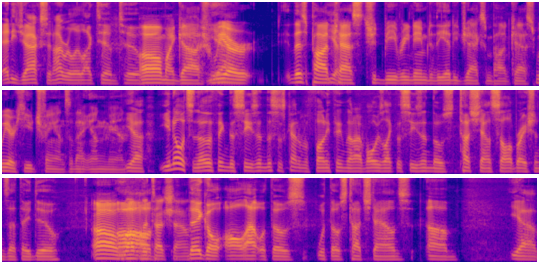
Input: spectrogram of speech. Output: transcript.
Eddie Jackson. I really liked him too. Oh my gosh, we are. This podcast should be renamed to the Eddie Jackson podcast. We are huge fans of that young man. Yeah, you know it's another thing this season. This is kind of a funny thing that I've always liked this season. Those touchdown celebrations that they do. Oh, love Oh, the touchdown. They go all out with those with those touchdowns. Um, yeah,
